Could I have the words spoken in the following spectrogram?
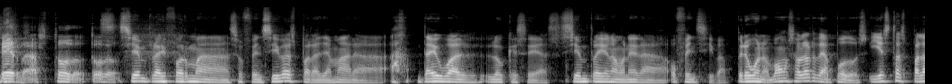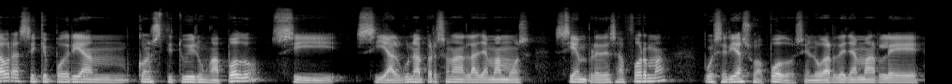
guerras, todo, todo. Siempre hay formas ofensivas para llamar a, Da igual lo que seas, siempre hay una manera ofensiva. Pero bueno, vamos a hablar de apodos. Y estas palabras sí que podrían constituir un apodo si, si alguna persona la llamamos siempre de esa forma pues sería su apodo. Si en lugar de llamarle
